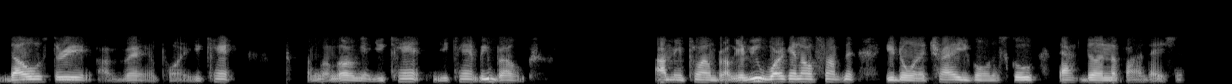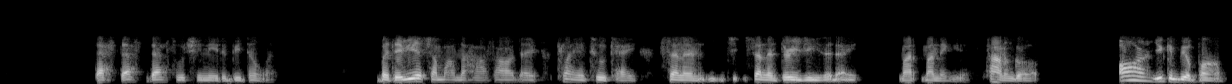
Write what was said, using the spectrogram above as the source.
Those three are very important. You can't. I'm gonna go again. You can't. You can't be broke. I mean, plum broke. If you're working on something, you're doing a trade, you're going to school. That's building the foundation. That's that's that's what you need to be doing. But if you're at your mama house all day playing 2K, selling selling 3Gs a day, my my nigga, time to grow up. Or you can be a bum.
